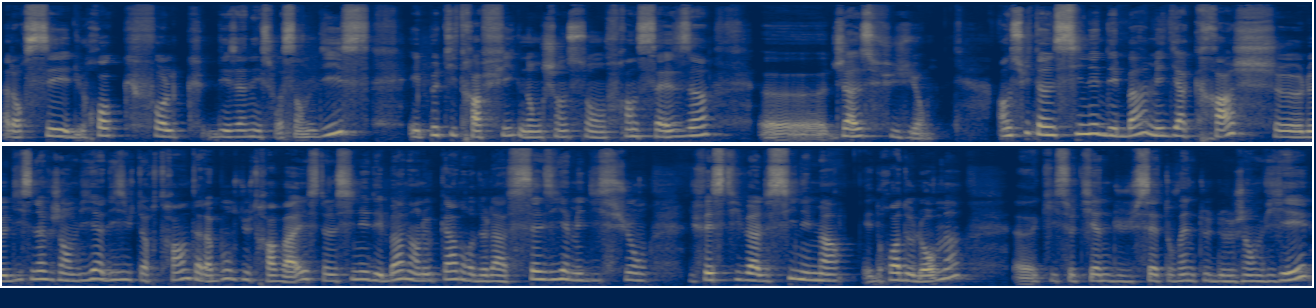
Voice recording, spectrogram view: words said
alors c'est du rock folk des années 70 et Petit Trafic, donc chanson française, euh, jazz fusion. Ensuite, un ciné-débat Média Crash euh, le 19 janvier à 18h30 à la Bourse du Travail. C'est un ciné-débat dans le cadre de la 16e édition du Festival Cinéma et Droits de l'Homme. Euh, qui se tiennent du 7 au 22 janvier.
